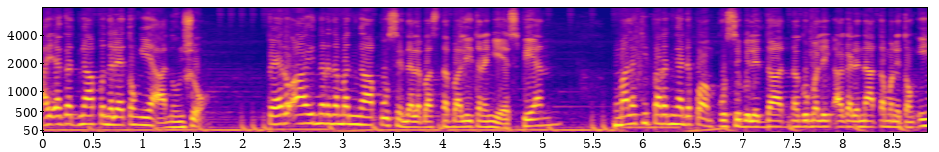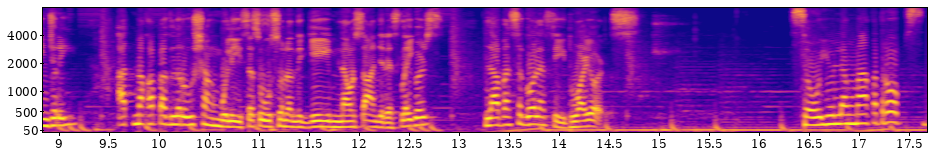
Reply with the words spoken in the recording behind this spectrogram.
ay agad nga po nila itong i-anunsyo. Pero ayon na naman nga po sa nalabas na balita ng ESPN, malaki pa rin nga na po ang posibilidad na gumaling agad na natamo nitong injury at makapaglaro siyang muli sa susunod na game ng Los Angeles Lakers laban sa Golden State Warriors. So yun lang mga katrops,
